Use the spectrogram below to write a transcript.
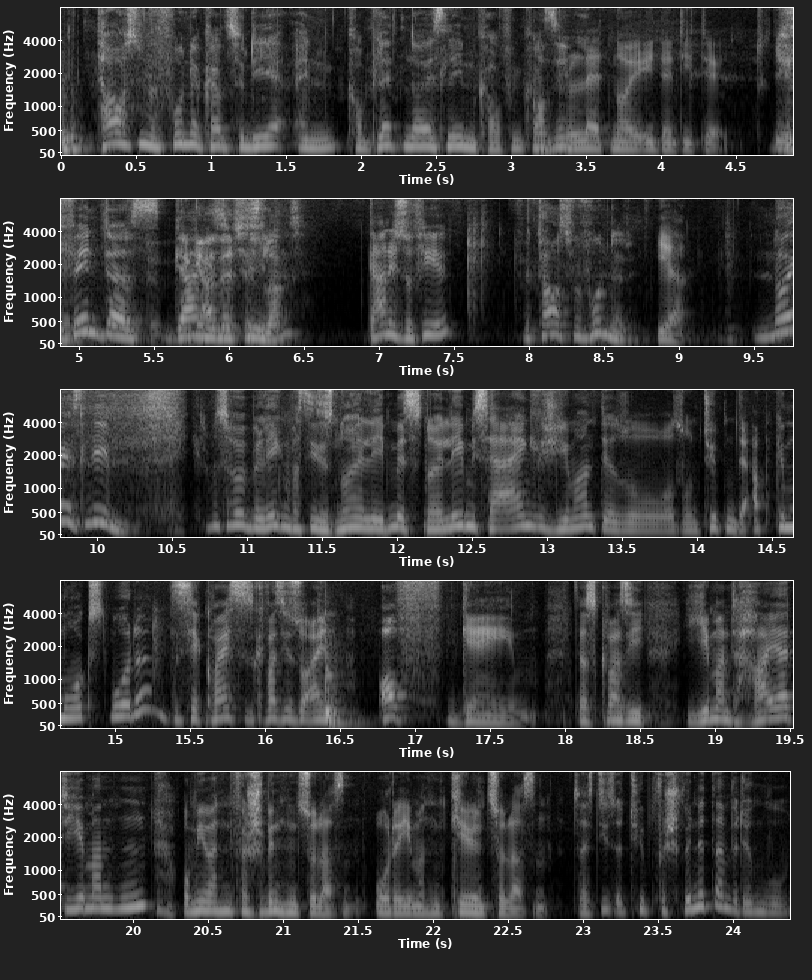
1500 kannst du dir ein komplett neues Leben kaufen, quasi. Komplett neue Identität. Ich finde das gar Egal nicht so viel. Land. Gar nicht so viel? Für 1500. Ja. Neues Leben. Ja, Du musst aber überlegen, was dieses neue Leben ist. Das neue Leben ist ja eigentlich jemand, der so, so ein Typen, der abgemurkst wurde. Das ist ja quasi, das ist quasi so ein Off-Game. Das ist quasi, jemand hired jemanden, um jemanden verschwinden zu lassen oder jemanden killen zu lassen. Das heißt, dieser Typ verschwindet dann, wird irgendwo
